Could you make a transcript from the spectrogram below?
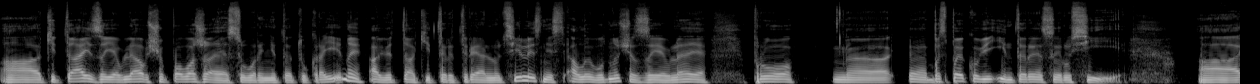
А Китай заявляв, що поважає суверенітет України, а відтак і територіальну цілісність, але водночас заявляє про е, е, безпекові інтереси Росії. А,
